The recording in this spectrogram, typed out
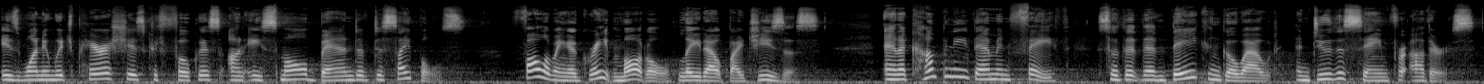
is one in which parishes could focus on a small band of disciples, following a great model laid out by Jesus, and accompany them in faith so that then they can go out and do the same for others,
